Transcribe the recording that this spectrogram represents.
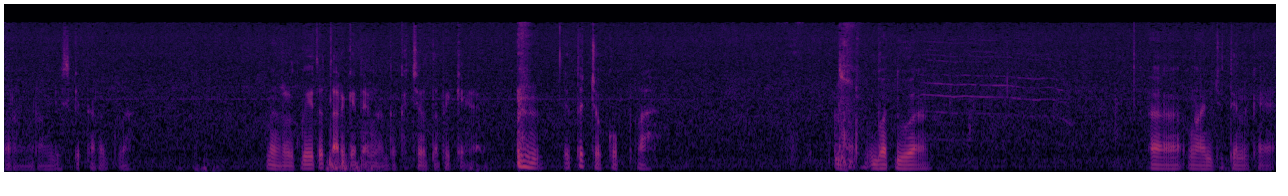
orang-orang di sekitar gue menurut gue itu target yang agak kecil tapi kayak itu cukup lah buat gue uh, ngelanjutin kayak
